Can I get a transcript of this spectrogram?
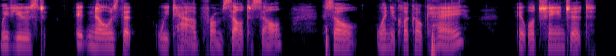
We've used, it knows that we tab from cell to cell. So when you click OK, it will change it,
